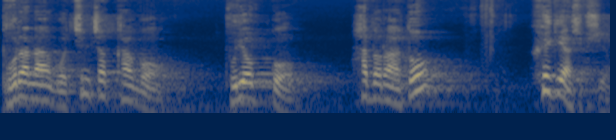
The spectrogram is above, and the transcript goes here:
불안하고 침착하고 두렵고 하더라도 회개하십시오.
